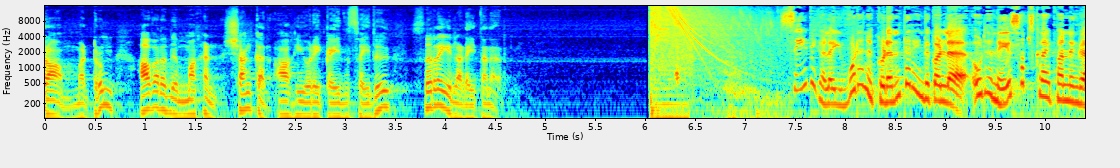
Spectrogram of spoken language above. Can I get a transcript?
ராம் மற்றும் அவரது மகன் ஷங்கர் ஆகியோரை கைது செய்து சிறையில் அடைத்தனர். செய்திகளை உடனுக்குடன் தெரிந்து கொள்ள உடனே சப்ஸ்கிரைப் பண்ணுங்க.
